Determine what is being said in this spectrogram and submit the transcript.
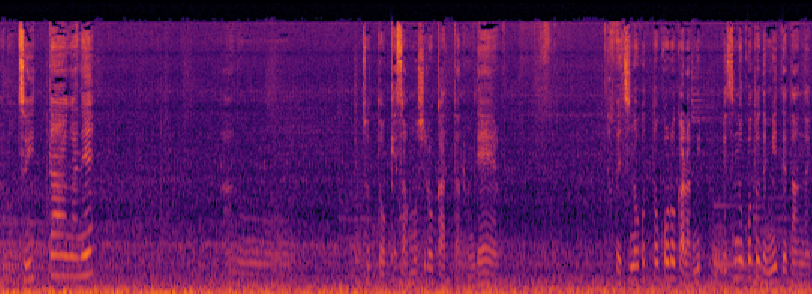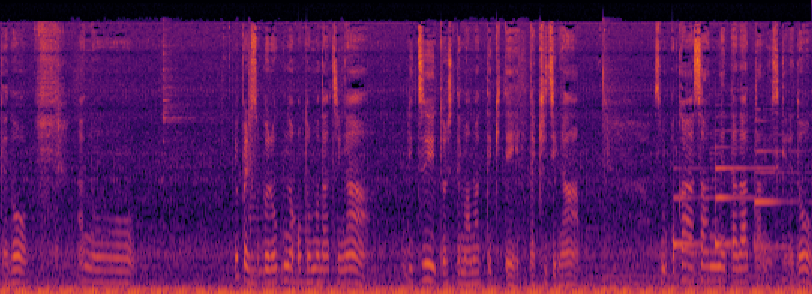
あのツイッターがねあのー、ちょっと今朝面白かったので別のところから別のことで見てたんだけどあのー、やっぱりブログのお友達がリツイートして回ってきていた記事がそのお母さんネタだったんですけれど、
